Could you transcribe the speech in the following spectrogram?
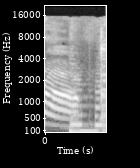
off.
